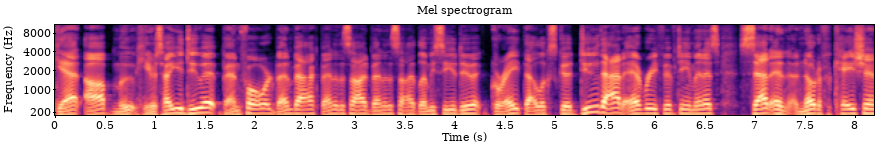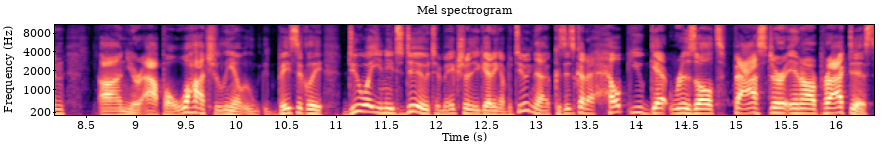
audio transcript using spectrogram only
get up, move. Here's how you do it bend forward, bend back, bend to the side, bend to the side. Let me see you do it. Great. That looks good. Do that every 15 minutes. Set a notification on your Apple Watch. You know, basically do what you need to do to make sure that you're getting up and doing that because it's going to help you get results faster in our practice.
